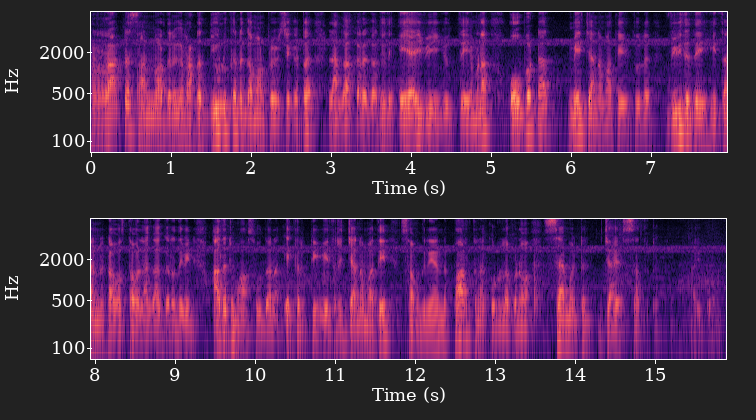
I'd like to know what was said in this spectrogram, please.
රට සංවර්ධනය රට දියුණු කරන ගමන් ප්‍රවේශයකට ළඟා කරගත යුතු එයයි විය යුත්තේ එහෙමනම් ඔබටත් මේ ජනමතය තුළ විවිධ දේ හිතන්නට අවස්ථාව ළඟා කර දෙමින් අදට මා සූදානම් එතර ටීවී එතර ජනමතේ සමගින යන්න ප්‍රාර්ථනා කරනු ලබනවා. සැමට ජය සතුට. අයිබෝන්.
